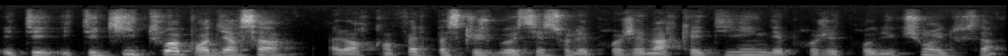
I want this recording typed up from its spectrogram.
et t'es qui toi pour dire ça? Alors qu'en fait, parce que je bossais sur les projets marketing, des projets de production et tout ça,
